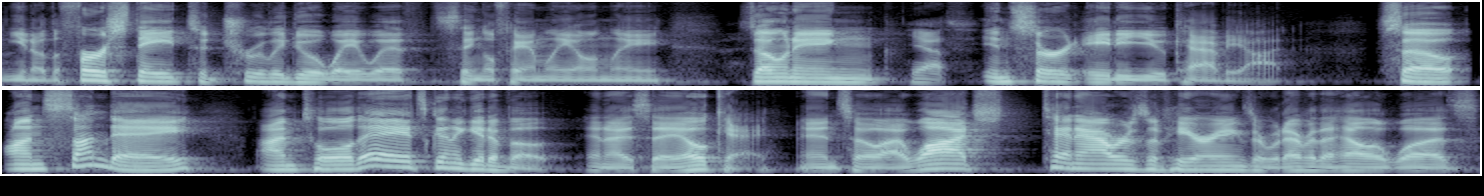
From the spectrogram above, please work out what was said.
you know, the first state to truly do away with single family only zoning. Yes. Insert ADU caveat. So on Sunday, I'm told, hey, it's going to get a vote. And I say, okay. And so I watch 10 hours of hearings or whatever the hell it was.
